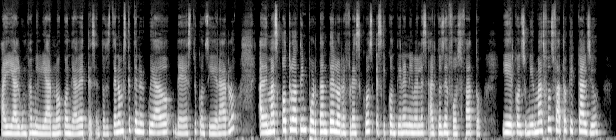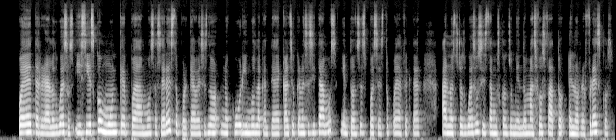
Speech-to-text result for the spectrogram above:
hay algún familiar, ¿no? Con diabetes. Entonces tenemos que tener cuidado de esto y considerarlo. Además, otro dato importante de los refrescos es que contienen niveles altos de fosfato y el consumir más fosfato que calcio puede deteriorar los huesos. Y sí es común que podamos hacer esto porque a veces no, no cubrimos la cantidad de calcio que necesitamos y entonces pues esto puede afectar a nuestros huesos si estamos consumiendo más fosfato en los refrescos.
